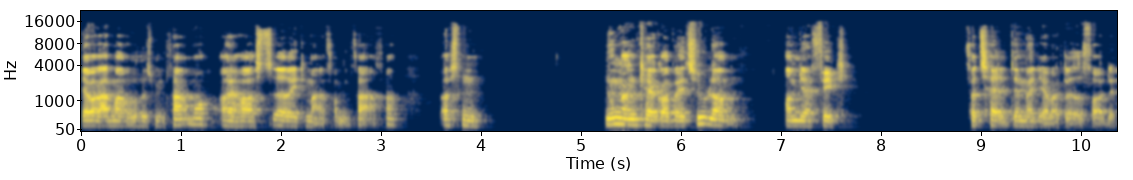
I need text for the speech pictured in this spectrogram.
Jeg var ret meget ude hos min farmor, og jeg har også taget rigtig meget fra min farfar. Og sådan, nogle gange kan jeg godt være i tvivl om, om jeg fik fortalt dem, at jeg var glad for det.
